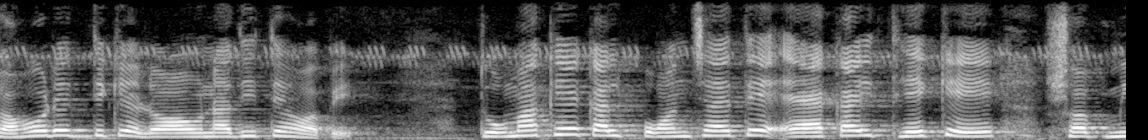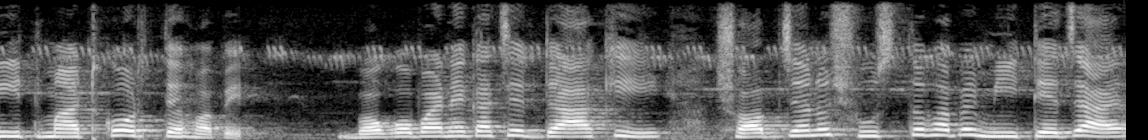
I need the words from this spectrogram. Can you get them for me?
শহরের দিকে রওনা দিতে হবে। তোমাকে কাল পঞ্চায়েতে একাই থেকে সব মিটমাট করতে হবে। ভগবানের কাছে ডাকি, সব যেন সুস্থভাবে মিটে যায়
